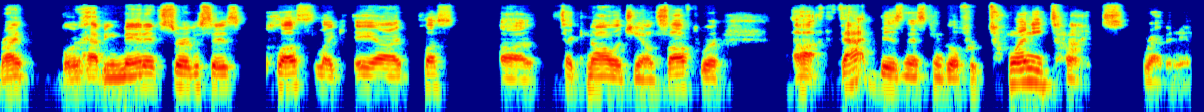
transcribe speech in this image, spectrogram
right? We're having managed services plus like ai plus uh, technology on software. Uh, that business can go for 20 times revenue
